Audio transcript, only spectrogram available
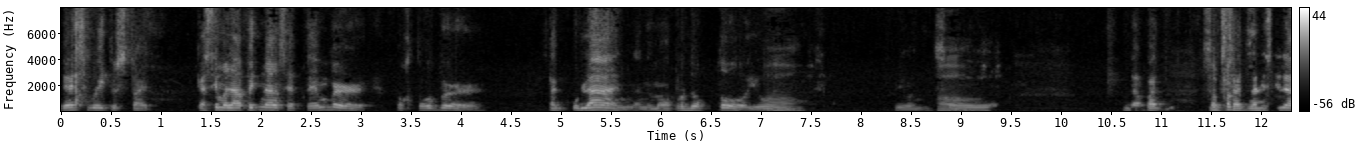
best way to start. Kasi malapit na ang September, October, tag-ulan, ano mga produkto, yun. Oo. Yun. So Oh. dapat So, pag, mag-start na sila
